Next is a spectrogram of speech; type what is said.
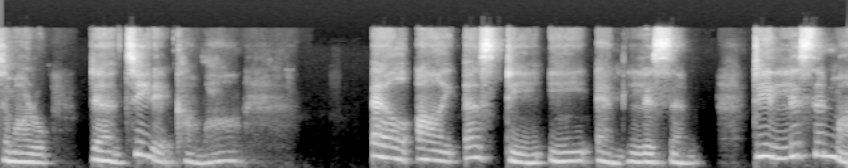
ကျမတို့ပြန်ကြည့်တဲ့အခါမှာ L I S T E N listen ဒီ listen မှာ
